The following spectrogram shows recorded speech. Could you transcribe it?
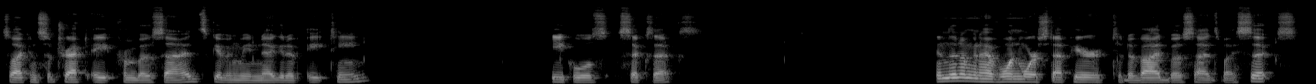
So I can subtract 8 from both sides, giving me negative 18 equals 6x. And then I'm going to have one more step here to divide both sides by 6.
